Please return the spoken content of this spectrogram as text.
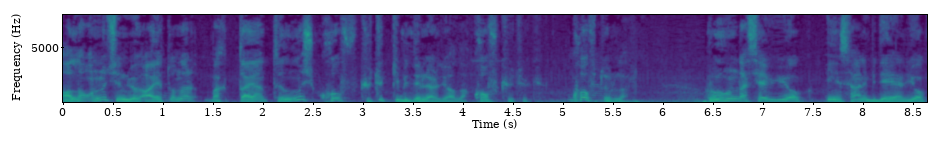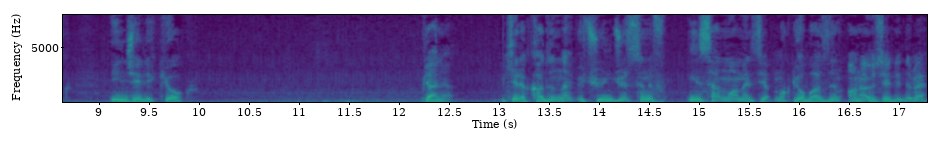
Allah onun için diyor ayette onlar bak dayatılmış kof kütük gibidirler diyor Allah. Kof kütük. Kofturlar. Ruhunda sevgi yok. insani bir değer yok. incelik yok. Yani bir kere kadınla üçüncü sınıf insan muamelesi yapmak yobazlığın ana özelliğidir ve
